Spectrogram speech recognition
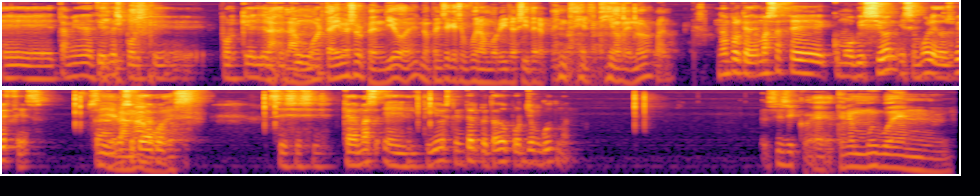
Eh, también entiendes por qué, por qué le La, muerte ahí me sorprendió, ¿eh? No pensé que se fuera a morir así de repente el tío de Norman. No, porque además hace como visión y se muere dos veces. O sea, sí, no se queda mago, con- es- Sí, sí, sí. Que además el tío está interpretado por John Goodman. Sí, sí, eh, tiene muy buen,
